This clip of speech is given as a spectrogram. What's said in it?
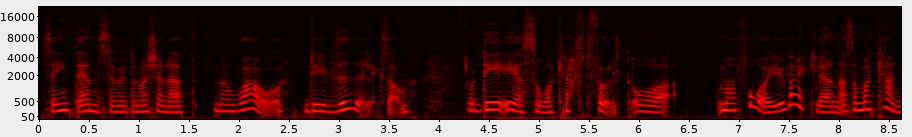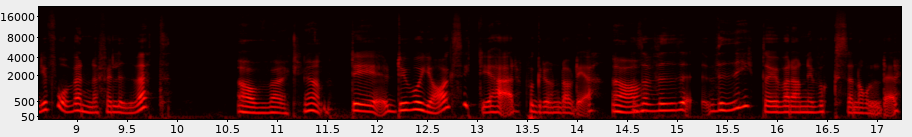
sig inte ensam utan man känner att men wow, det är vi liksom. Och det är så kraftfullt och man får ju verkligen, alltså man kan ju få vänner för livet. Ja, verkligen. Det, du och jag sitter ju här på grund av det. Ja. Alltså vi, vi hittar ju varandra i vuxen ålder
